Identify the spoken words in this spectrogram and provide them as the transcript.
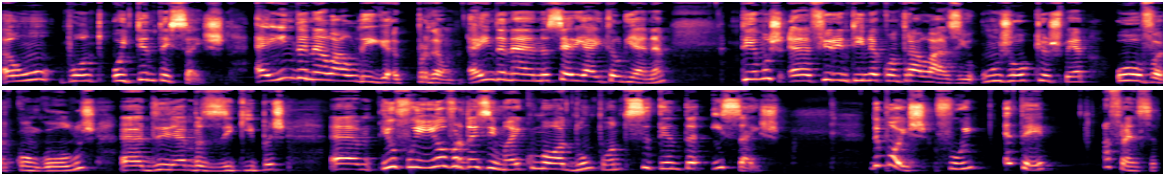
a 1.86. Ainda na La Liga, perdão, ainda na, na Série A italiana, temos a Fiorentina contra a Lazio, um jogo que eu espero over com golos uh, de ambas as equipas. Uh, eu fui em over 2,5 com uma odd de 1.76. Depois fui até à França.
